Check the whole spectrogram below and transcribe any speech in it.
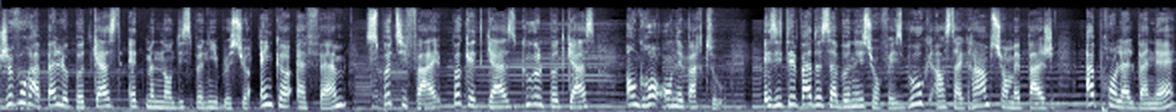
Je vous rappelle, le podcast est maintenant disponible sur Anchor FM, Spotify, Pocket Cast, Google Podcast. En gros, on est partout. N'hésitez pas de s'abonner sur Facebook, Instagram, sur mes pages Apprends l'albanais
